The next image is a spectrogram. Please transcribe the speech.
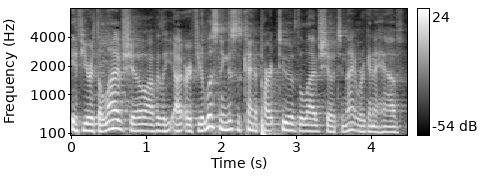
if you're at the live show, obviously, uh, or if you're listening, this is kind of part two of the live show tonight. We're going to have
